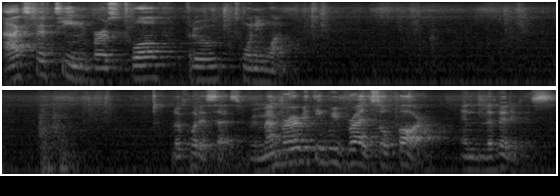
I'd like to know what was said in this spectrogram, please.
Acts 15, verse 12 through 21. Look what it says. Remember everything we've read so far in Leviticus.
